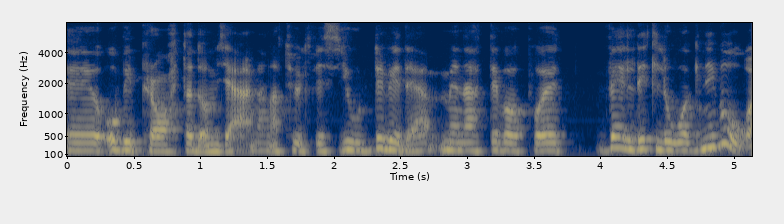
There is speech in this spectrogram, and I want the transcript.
Eh, och vi pratade om hjärnan, naturligtvis gjorde vi det, men att det var på ett väldigt låg nivå.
